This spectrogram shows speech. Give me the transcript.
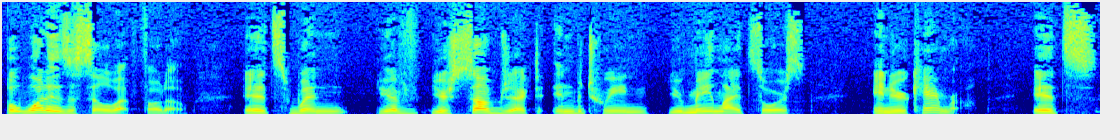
But what is a silhouette photo? It's when you have your subject in between your main light source and your camera it's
